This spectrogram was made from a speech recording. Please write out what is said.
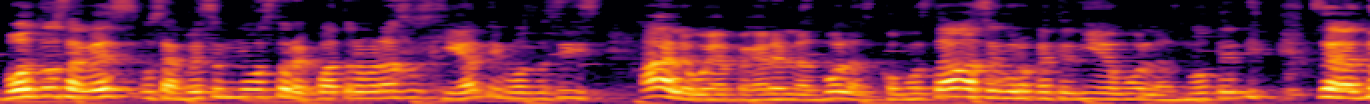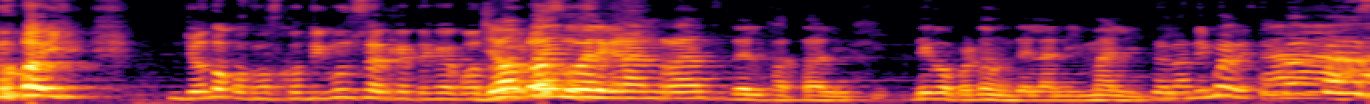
Vos no sabes, o sea, ves un monstruo de cuatro brazos gigante y vos decís, ah, le voy a pegar en las bolas. Como estaba seguro que tenía bolas, no tenía. O sea, no hay. Yo no conozco ningún ser que tenga cuatro Yo brazos. tengo el gran rant del Fatality. Digo, perdón, del Animality. Del animal. Y Ah, pues es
